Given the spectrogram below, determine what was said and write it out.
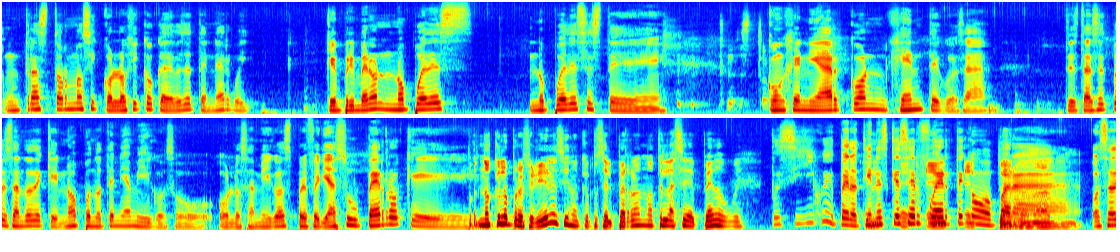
un trastorno psicológico que debes de tener, güey. Que primero no puedes, no puedes, este, congeniar con gente, güey. O sea, te estás expresando de que no, pues no tenía amigos. O, o los amigos prefería a su perro que... Pues, No que lo prefiriera, sino que pues el perro no te la hace de pedo, güey. Pues sí, güey, pero tienes El- que ser el- fuerte el como para... O sea,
